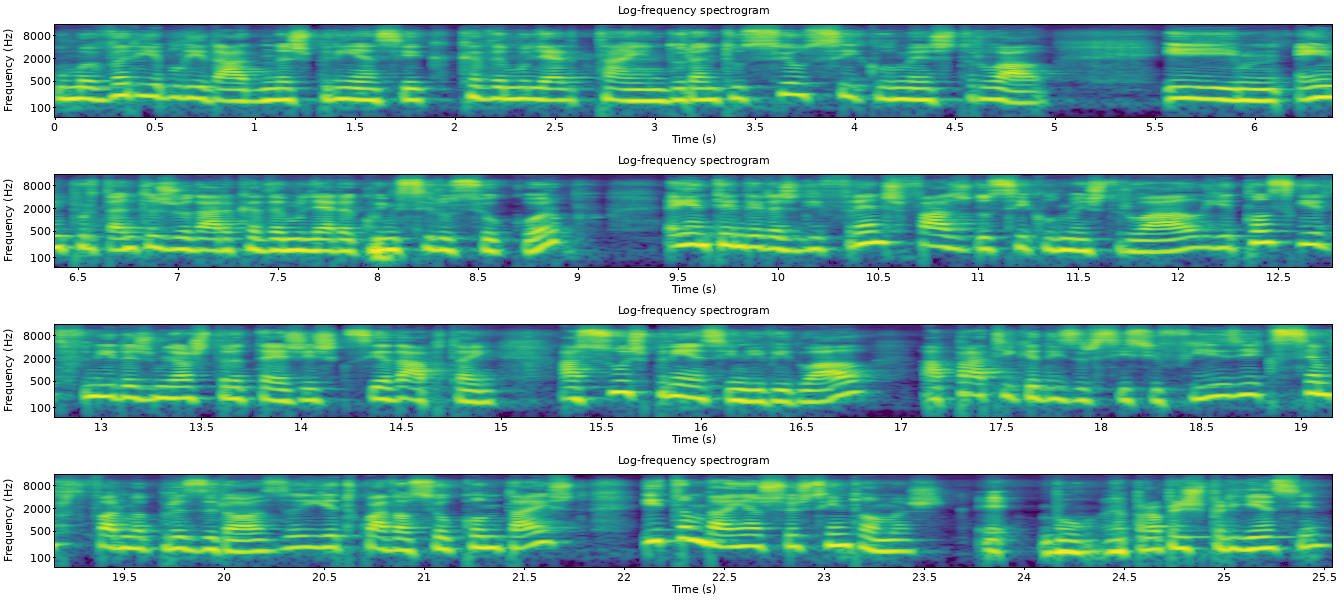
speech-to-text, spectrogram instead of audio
uma variabilidade na experiência que cada mulher tem durante o seu ciclo menstrual. E hum, é importante ajudar cada mulher a conhecer o seu corpo, a entender as diferentes fases do ciclo menstrual e a conseguir definir as melhores estratégias que se adaptem à sua experiência individual, à prática de exercício físico, sempre de forma prazerosa e adequada ao seu contexto e também aos seus sintomas. É, bom, a própria experiência,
